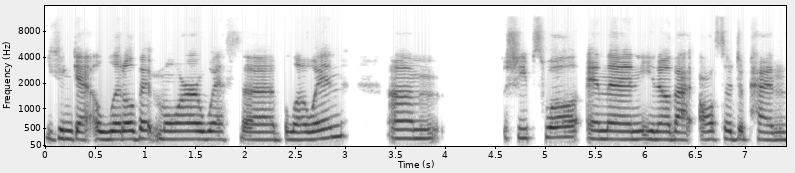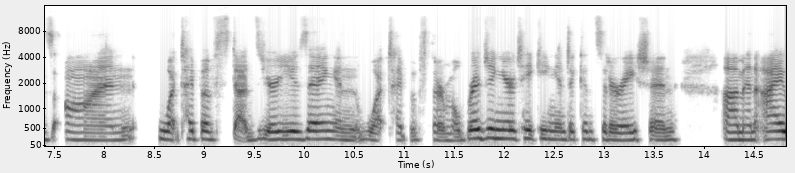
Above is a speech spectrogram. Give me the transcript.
You can get a little bit more with the blow in um, sheep's wool. And then, you know, that also depends on what type of studs you're using and what type of thermal bridging you're taking into consideration. Um, and I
